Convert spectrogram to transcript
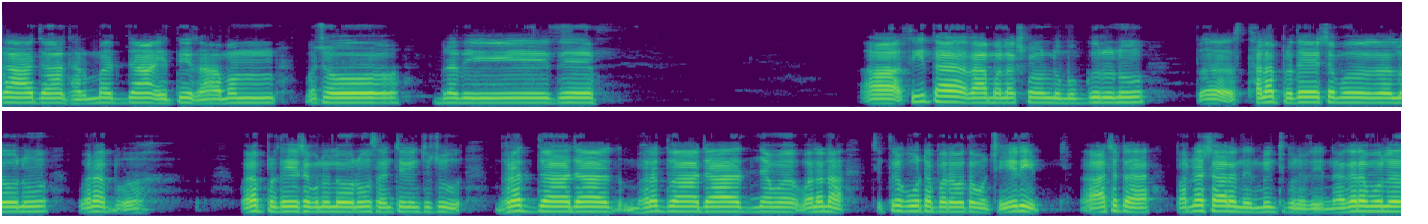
राजा धर्मज्ञा इति रामं वचो ब्रवीत् ఆ సీత రామ లక్ష్మణులు ముగ్గురును ఆ, స్థల ప్రదేశములలోను వన వన ప్రదేశములలోను సంచరించుచు భరద్వాజ భరద్వాజాజ్ఞ వలన చిత్రకూట పర్వతము చేరి అచట పర్ణశాల నిర్మించుకున్నది. నగరములో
